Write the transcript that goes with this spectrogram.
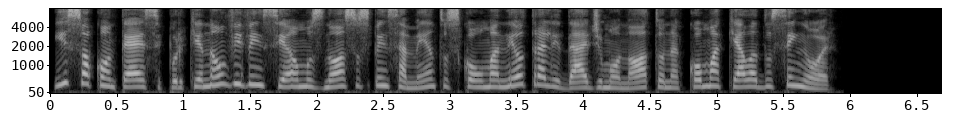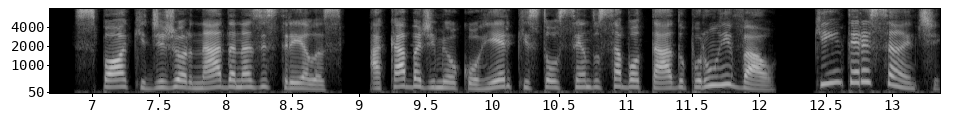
Isso acontece porque não vivenciamos nossos pensamentos com uma neutralidade monótona como aquela do Senhor. Spock de Jornada nas Estrelas. Acaba de me ocorrer que estou sendo sabotado por um rival. Que interessante!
